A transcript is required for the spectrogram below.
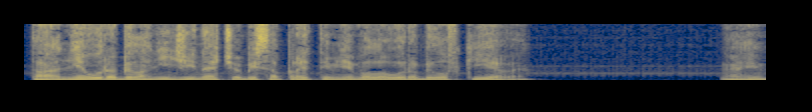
Tá neurobila nič iné, čo by sa predtým nebolo urobilo v Kieve. Hej?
